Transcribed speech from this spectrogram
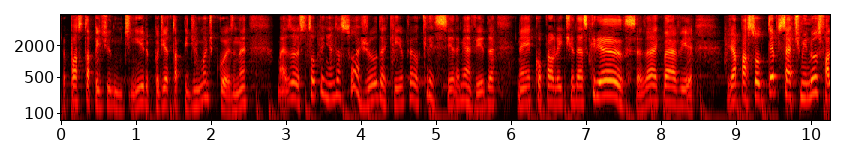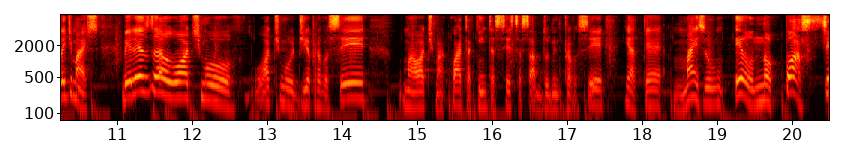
Eu posso estar tá pedindo dinheiro, podia estar tá pedindo um monte de coisa, né? Mas eu estou pedindo a sua ajuda aqui para eu crescer na minha vida, né? E comprar o leitinho das crianças. Olha que maravilha. Já passou do tempo, 7 minutos, falei demais. Beleza? Um ótimo, um ótimo dia para você. Uma ótima quarta, quinta, sexta, sábado, domingo para você e até mais um Eu no Poste.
